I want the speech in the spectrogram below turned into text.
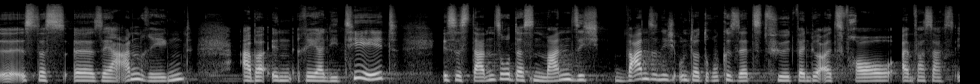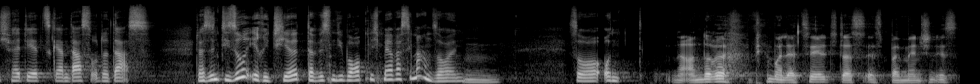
äh, ist das äh, sehr anregend. Aber in Realität ist es dann so, dass ein Mann sich wahnsinnig unter Druck gesetzt fühlt, wenn du als Frau einfach sagst, ich hätte jetzt gern das oder das. Da sind die so irritiert, da wissen die überhaupt nicht mehr, was sie machen sollen. So, und Eine andere mir mal erzählt, dass es bei Menschen ist,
